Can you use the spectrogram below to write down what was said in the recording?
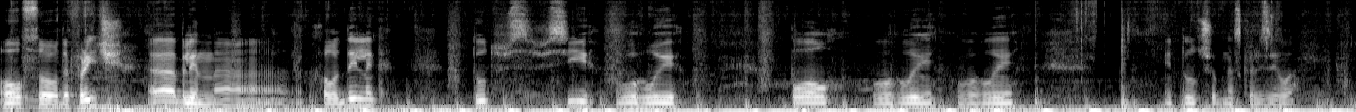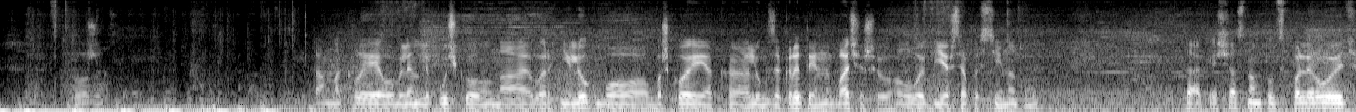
Also the fridge. Е, блін, е, холодильник. Тут всі вугли, пол, вугли, вугли. І тут, щоб не скользило. Тоже. Там наклеїв, блін, ліпучку на верхній люк, бо башкою як е, люк закритий, не бачиш і головою б'єшся постійно туди. Так, і зараз нам тут сполірують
